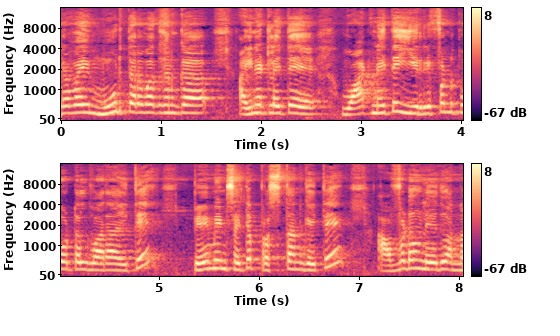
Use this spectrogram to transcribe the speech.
ఇరవై మూడు తర్వాత కనుక అయినట్లయితే వాటినైతే ఈ రిఫండ్ పోర్టల్ ద్వారా అయితే పేమెంట్స్ అయితే ప్రస్తుతానికైతే అవ్వడం లేదు అన్న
